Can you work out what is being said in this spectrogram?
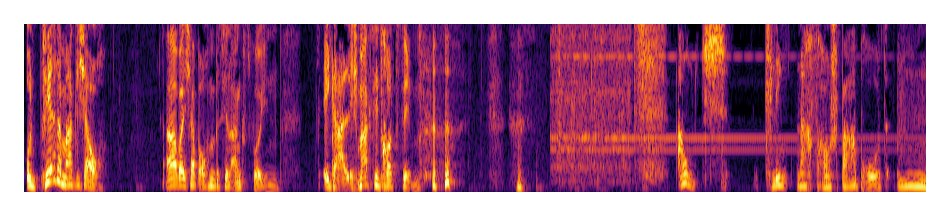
Und Pferde mag ich auch. Aber ich habe auch ein bisschen Angst vor ihnen. Egal, ich mag sie trotzdem. Autsch. Klingt nach Frau Sparbrot. Mm.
